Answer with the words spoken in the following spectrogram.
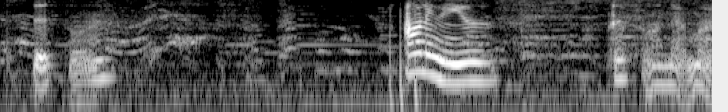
It's this one. I don't even use this one that much.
